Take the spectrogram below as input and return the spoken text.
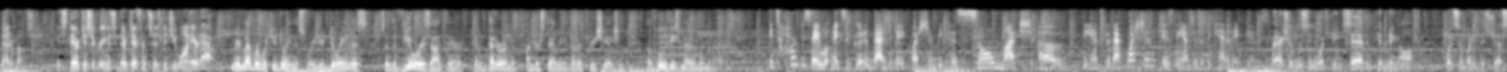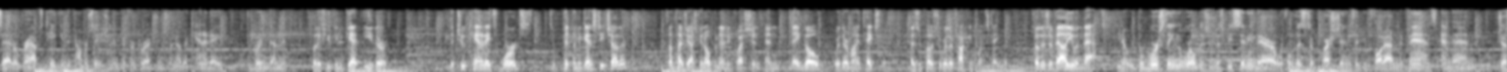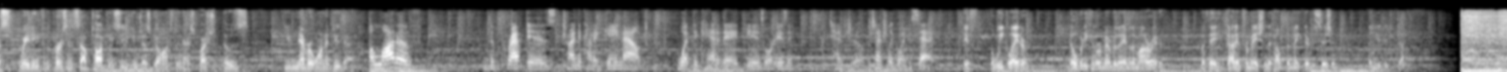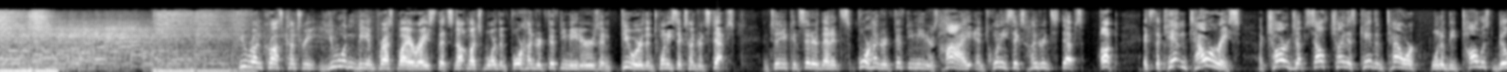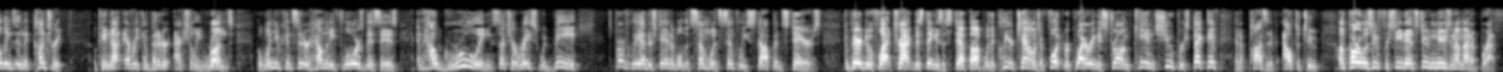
matter most. It's their disagreements and their differences that you want aired out. Remember what you're doing this for. You're doing this so the viewers out there get a better understanding, a better appreciation of who these men and women are. It's hard to say what makes a good and bad debate question because so much of the answer to that question is the answer that the candidate gives. But actually listening to what's being said and pivoting off what somebody has just said, or perhaps taking the conversation in a different direction to another candidate to bring them in. But if you can get either the two candidates' words to pit them against each other, sometimes you ask an open-ended question and they go where their mind takes them, as opposed to where their talking points take them. So there's a value in that. You know, the worst thing in the world is to just be sitting there with a list of questions that you've thought out in advance and then just waiting for the person to stop talking so you can just go on to the next question. Those, you never want to do that. A lot of the prep is trying to kind of game out what the candidate is or isn't potential, potentially going to say. If a week later, nobody can remember the name of the moderator, but they got information that helped them make their decision, then you did your job. If you run cross country, you wouldn't be impressed by a race that's not much more than 450 meters and fewer than 2,600 steps until you consider that it's 450 meters high and 2,600 steps up. It's the Canton Tower Race, a charge up South China's Canton Tower, one of the tallest buildings in the country. Okay, not every competitor actually runs, but when you consider how many floors this is and how grueling such a race would be, it's perfectly understandable that some would simply stop and stares. Compared to a flat track, this thing is a step up with a clear challenge afoot requiring a strong can shoe perspective and a positive altitude. I'm Carl Azuz for CNN Student News and I'm out of breath.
